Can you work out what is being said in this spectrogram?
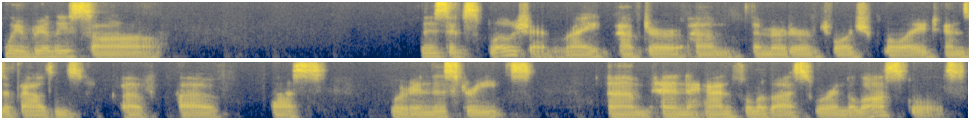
we really saw this explosion, right? After um, the murder of George Floyd, tens of thousands of, of us were in the streets, um, and a handful of us were in the law schools.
